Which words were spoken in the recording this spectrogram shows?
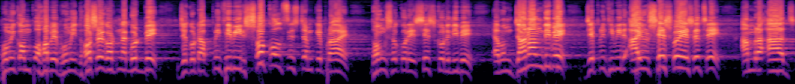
ভূমিকম্প হবে, ভূমি ধসের ঘটনা ঘটবে, যে গোটা পৃথিবীর সকল সিস্টেমকে প্রায় ধ্বংস করে শেষ করে দিবে এবং জানান দিবে যে পৃথিবীর আয়ু শেষ হয়ে এসেছে। আমরা আজ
